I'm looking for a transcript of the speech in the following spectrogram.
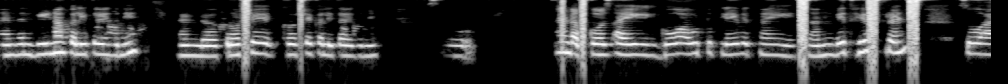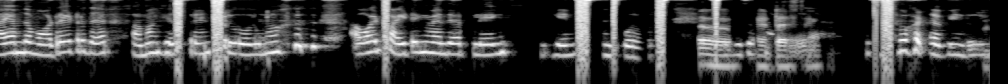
and then Veena ಕಲಿತಾ ಇದ್ದೀನಿ and uh, crochet crochet ಕಲಿತಾ ಇದ್ದೀನಿ so and of course I go out to play with my son with his friends so I am the moderator there among his friends to you know avoid fighting when they are playing games and sports so Oh, this is, this is what I've been doing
